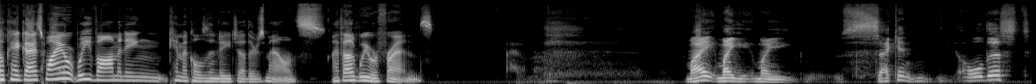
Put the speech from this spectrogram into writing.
Okay, guys, why aren't we vomiting chemicals into each other's mouths? I thought we were friends. I don't know. My my my second oldest,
